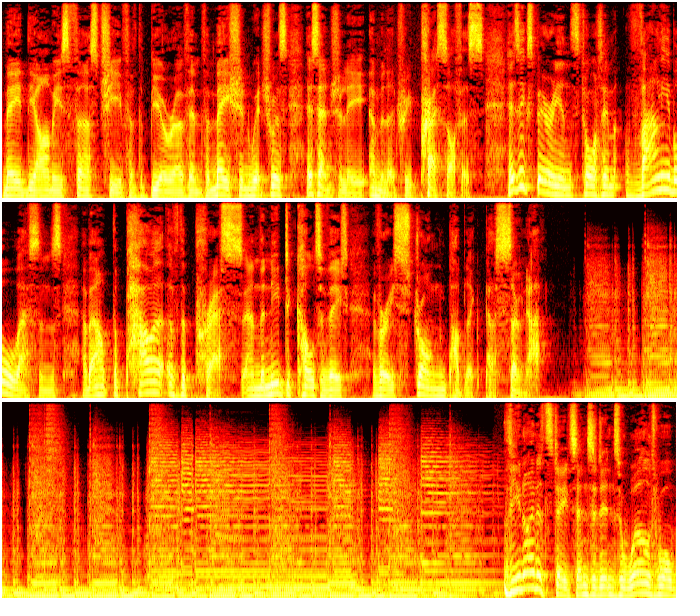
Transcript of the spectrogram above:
made the Army's first chief of the Bureau of Information, which was essentially a military press office. His experience taught him valuable lessons about the power of the press and the need to cultivate a very strong public persona. The United States entered into World War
